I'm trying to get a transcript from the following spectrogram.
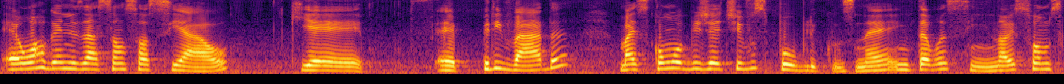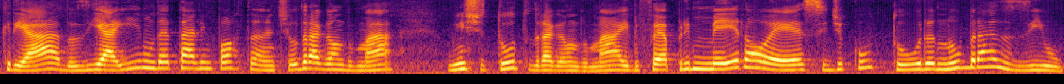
É uma organização social que é, é privada, mas com objetivos públicos, né? Então, assim, nós fomos criados, e aí um detalhe importante, o Dragão do Mar, o Instituto Dragão do Mar, ele foi a primeira OS de cultura no Brasil.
